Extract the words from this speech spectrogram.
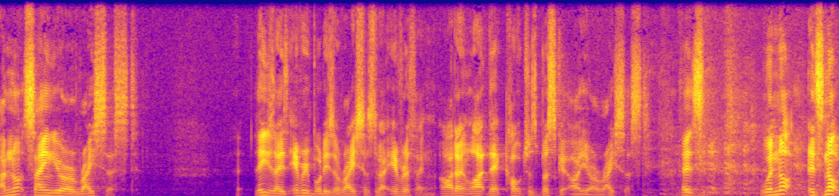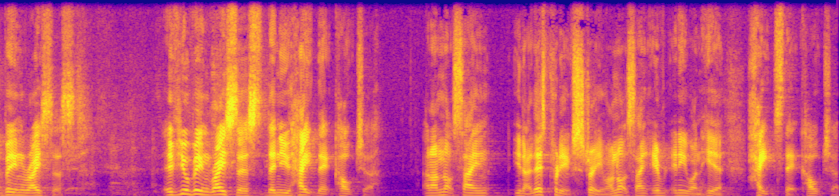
I'm not saying you're a racist. These days, everybody's a racist about everything. Oh, I don't like that culture's biscuit. Oh, you're a racist. It's, we're not, it's not being racist. If you're being racist, then you hate that culture. And I'm not saying you know, that's pretty extreme. I'm not saying every, anyone here hates that culture.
